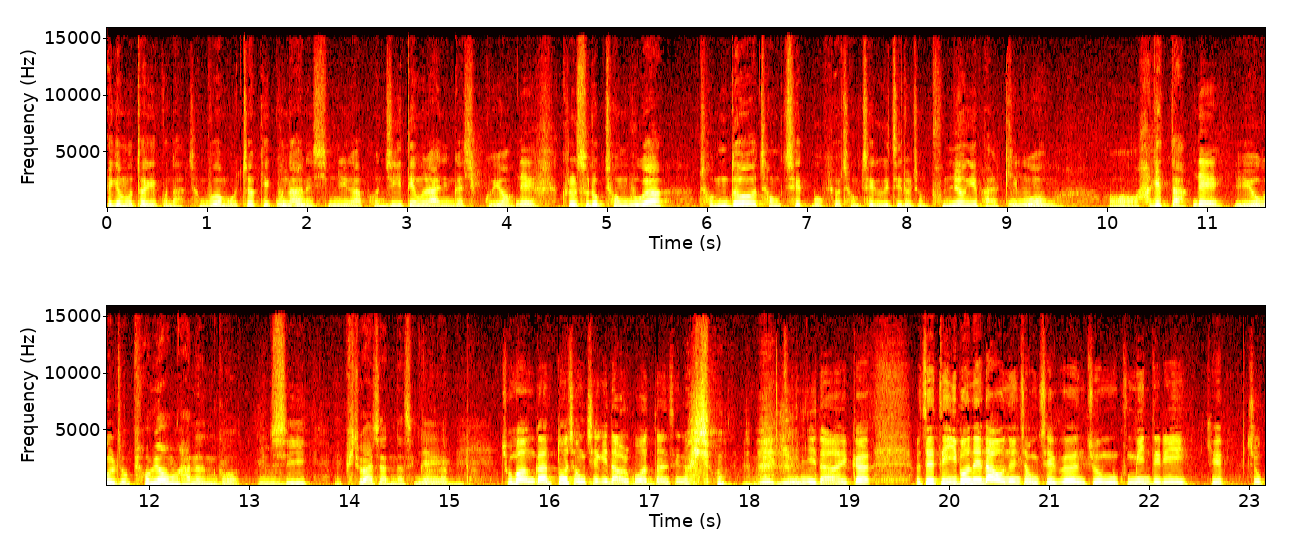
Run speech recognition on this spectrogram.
해결 못하겠구나, 정부가 못 잡겠구나 하는 심리가 번지기 때문 아닌가 싶고요. 네. 그럴수록 정부가 좀 더 정책 목표, 정책 의지를 좀 분명히 밝히고 음. 어, 하겠다. 네. 이걸 좀 표명하는 것이 음. 필요하지 않나 생각합니다. 네. 조만간 또 정책이 나올 것 같다는 생각이 좀 예. 듭니다. 그러니까 어쨌든 이번에 나오는 정책은 좀 국민들이 이렇게 쭉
